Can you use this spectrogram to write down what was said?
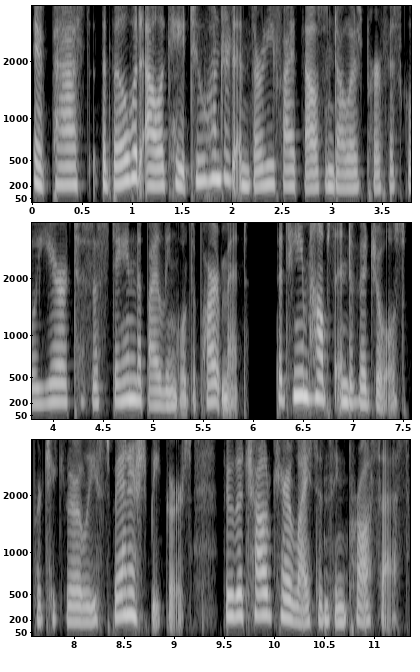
If passed, the bill would allocate $235,000 per fiscal year to sustain the bilingual department. The team helps individuals, particularly Spanish speakers, through the childcare licensing process.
